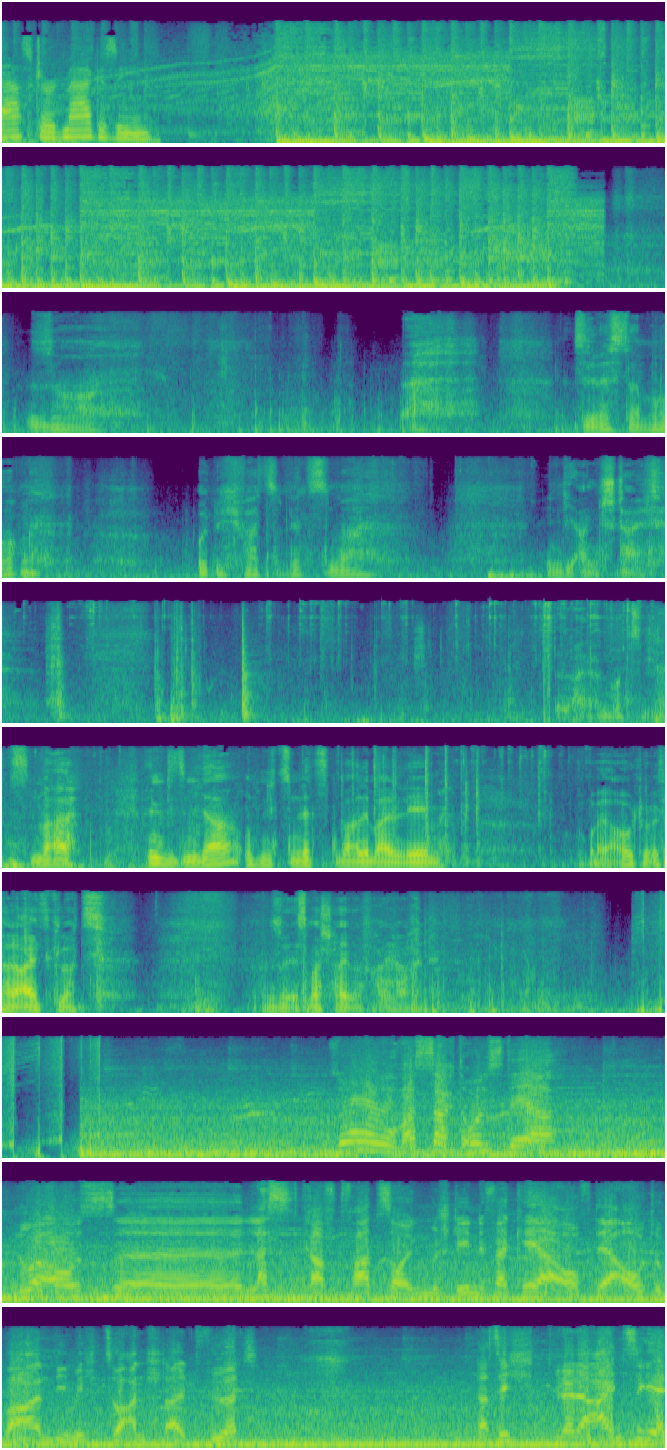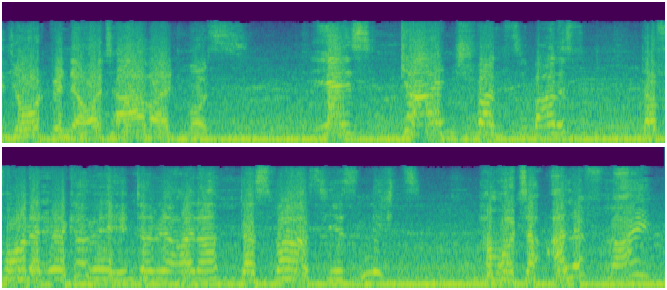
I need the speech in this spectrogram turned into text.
Bastard Magazine. So. Silvestermorgen und ich fahre zum letzten Mal in die Anstalt. Leider nur zum letzten Mal in diesem Jahr und nicht zum letzten Mal in meinem Leben. Mein Auto ist ein Eisklotz. Also erstmal Scheibe frei machen. So, was sagt uns der nur aus äh, Lastkraftfahrzeugen bestehende Verkehr auf der Autobahn, die mich zur Anstalt führt? Dass ich wieder der einzige Idiot bin, der heute arbeiten muss. Hier ist kein Schwanz. Die Bahn ist da vorne ein LKW, hinter mir einer. Das war's. Hier ist nichts. Haben heute alle frei?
